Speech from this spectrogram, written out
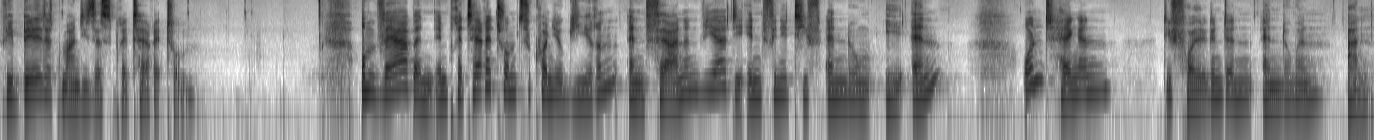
Wie bildet man dieses Präteritum? Um Verben im Präteritum zu konjugieren, entfernen wir die Infinitivendung en und hängen die folgenden Endungen an.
